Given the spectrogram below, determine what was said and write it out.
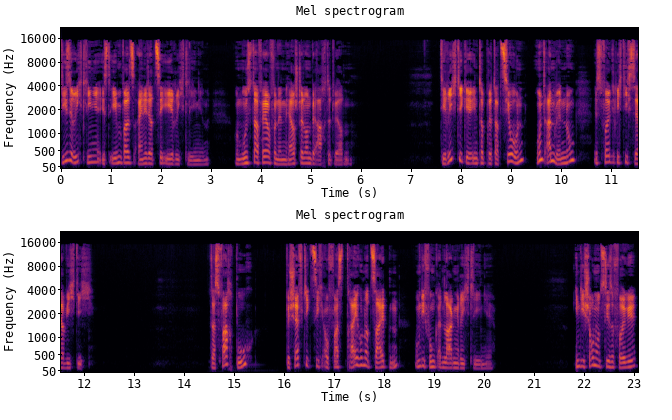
Diese Richtlinie ist ebenfalls eine der CE-Richtlinien und muss daher von den Herstellern beachtet werden. Die richtige Interpretation und Anwendung ist folgerichtig sehr wichtig. Das Fachbuch beschäftigt sich auf fast 300 Seiten um die Funkanlagenrichtlinie. In die Shownotes dieser Folge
